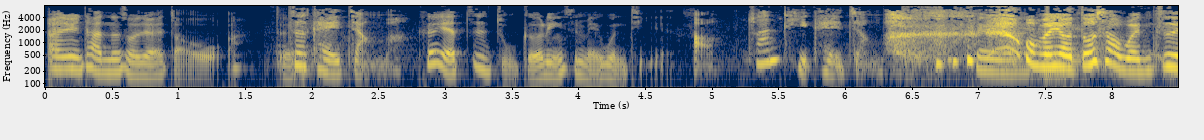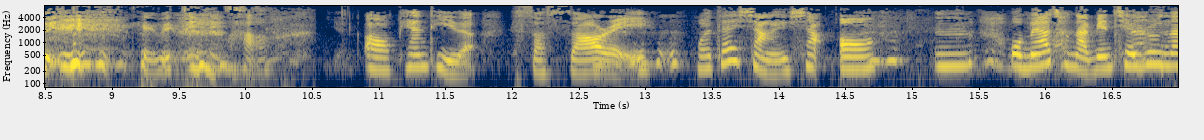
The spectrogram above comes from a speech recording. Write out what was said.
啊，因为他那时候就来找我，这可以讲吗？可以啊，自主隔离是没问题的。好。专题可以讲吗？我们有多少文字狱可以被禁好哦，偏题了，so sorry。我再想一下哦，嗯，我们要从哪边切入呢？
